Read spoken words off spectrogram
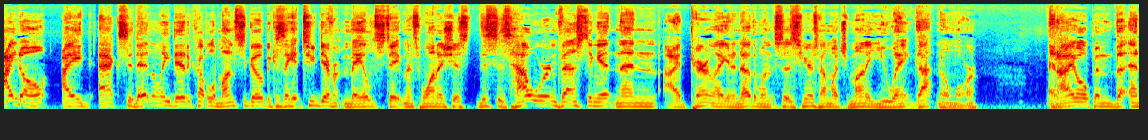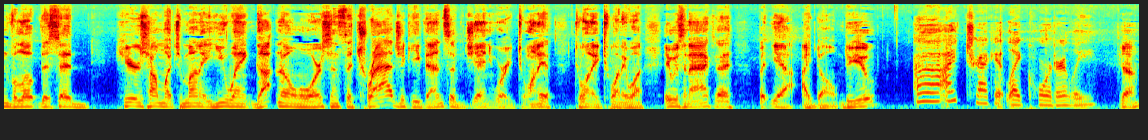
I don't. I accidentally did a couple of months ago because I get two different mailed statements. One is just this is how we're investing it, and then I apparently I get another one that says here's how much money you ain't got no more. And I opened the envelope that said here's how much money you ain't got no more since the tragic events of January twentieth, twenty twenty one. It was an act, uh, but yeah, I don't. Do you? Uh, I track it like quarterly. Yeah.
